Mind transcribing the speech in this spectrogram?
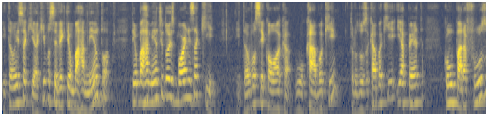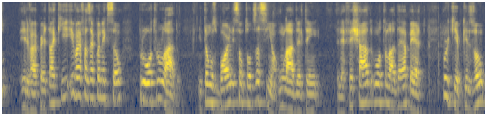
Então esse aqui, ó. aqui você vê que tem um barramento, ó. Tem um barramento e dois bornes aqui. Então você coloca o cabo aqui, introduz o cabo aqui e aperta com o parafuso. Ele vai apertar aqui e vai fazer a conexão para o outro lado. Então os bornes são todos assim, ó. Um lado ele tem, ele é fechado, o outro lado é aberto. Por quê? Porque eles vão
